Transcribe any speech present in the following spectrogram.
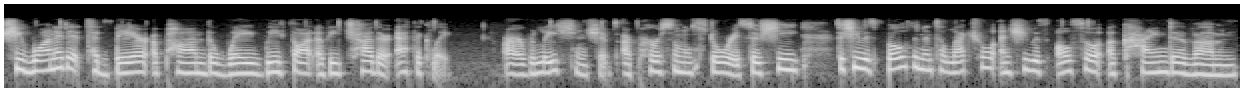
she wanted it to bear upon the way we thought of each other ethically our relationships our personal stories so she so she was both an intellectual and she was also a kind of um,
